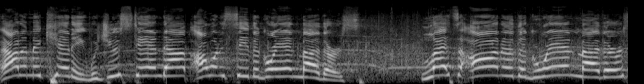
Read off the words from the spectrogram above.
Adam McKinney, would you stand up? I want to see the grandmothers. Let's honor the grandmothers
